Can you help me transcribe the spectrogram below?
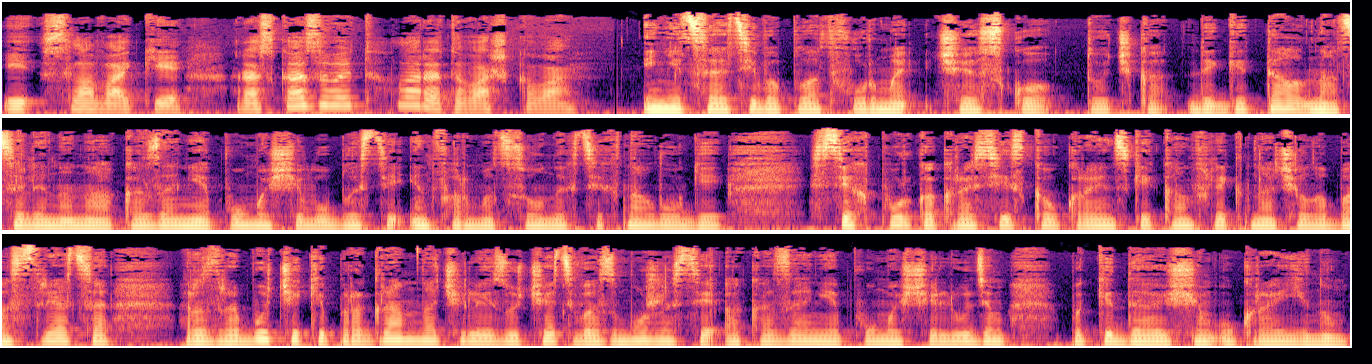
и Словакии, рассказывает Ларета Вашкова. Инициатива платформы Ческо.Дигитал нацелена на оказание помощи в области информационных технологий. С тех пор, как российско-украинский конфликт начал обостряться, разработчики программ начали изучать возможности оказания помощи людям, покидающим Украину.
